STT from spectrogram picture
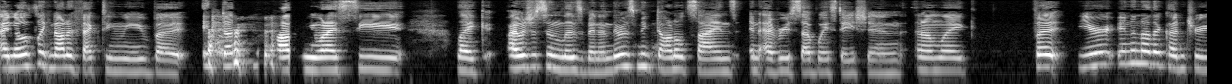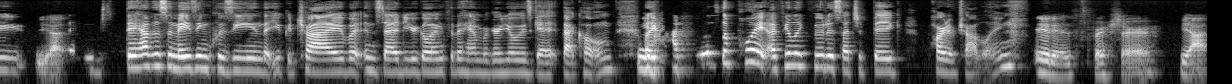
I know it's like not affecting me, but it does bother me when I see like I was just in Lisbon and there was McDonald's signs in every subway station and I'm like but you're in another country. Yeah. They have this amazing cuisine that you could try, but instead you're going for the hamburger you always get back home. Like, what's the point? I feel like food is such a big part of traveling. It is for sure. Yeah.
